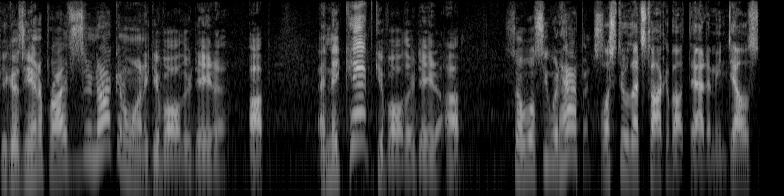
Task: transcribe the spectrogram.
because the enterprises are not going to want to give all their data up and they can't give all their data up so we'll see what happens. Well, Stu, let's talk about that. I mean, Dell's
